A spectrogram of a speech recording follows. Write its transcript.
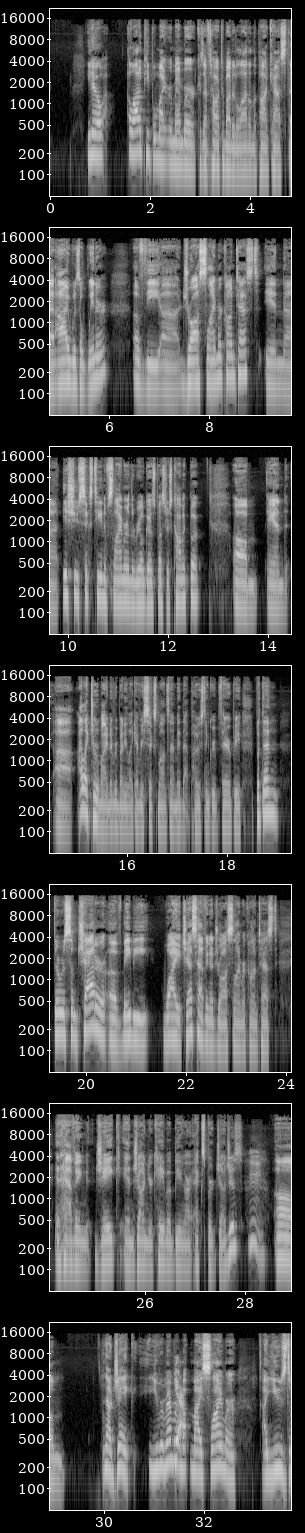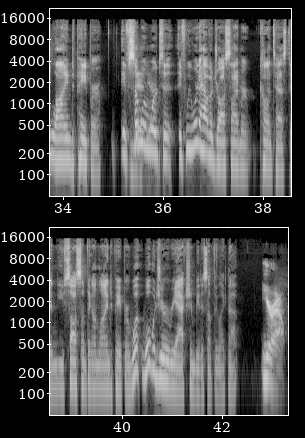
you know a lot of people might remember because I've talked about it a lot on the podcast that I was a winner of the uh draw Slimer contest in uh issue 16 of Slimer and the Real Ghostbusters comic book. Um and uh I like to remind everybody like every 6 months I made that post in group therapy. But then there was some chatter of maybe YHS having a draw Slimer contest and having Jake and John Yerkeba being our expert judges. Um, now, Jake, you remember Yeah. my, my Slimer? I used lined paper. If someone yeah. were to, if we were to have a draw Slimer contest and you saw something on lined paper, what what would your reaction be to something like that? You're out.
